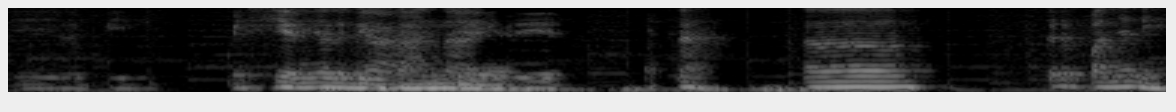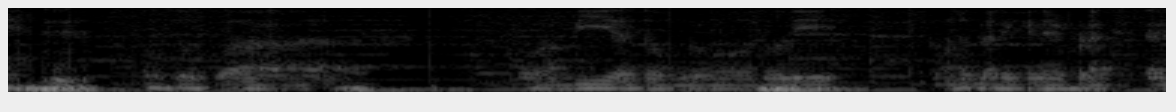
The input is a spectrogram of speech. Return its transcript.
Jadi lebih passionnya lebih ke Ya, sana iya. gitu ya. Nah eh ke depannya nih Hmm. untuk eh, Bro Abi atau Bro Doli termasuk dari Kenny Production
